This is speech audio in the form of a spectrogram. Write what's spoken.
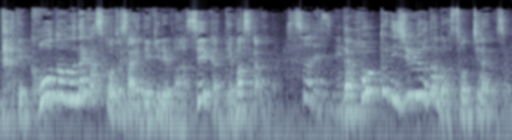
だって行動を促すことさえできれば成果出ますからね。そうですね。だから本当に重要なのはそっちなんですよ、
